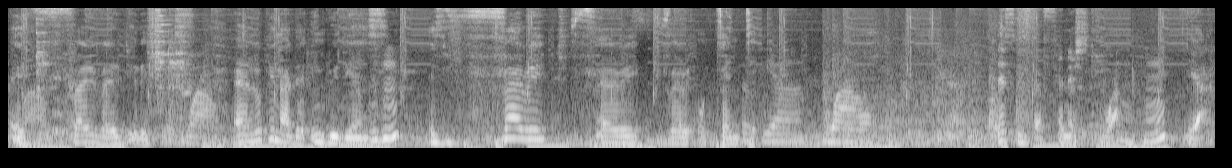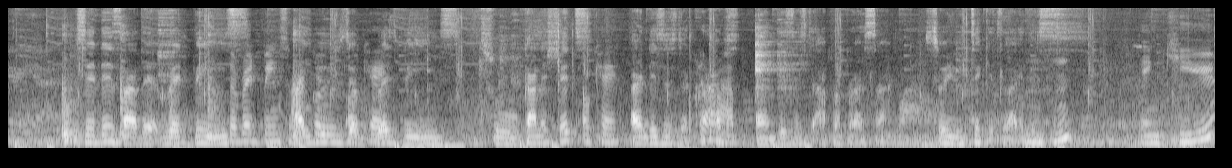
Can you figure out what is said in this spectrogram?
It's very, very delicious. Wow. And looking at the ingredients, mm-hmm. it's very, very, very authentic. Yeah. Wow. This is the finished one. Mm-hmm. Yeah. So these are the red beans. The red beans, I use the okay. red beans to garnish it. Okay. And this is the crabs, crab. and this is the apapransa. Wow. So you take it like this. Mm-hmm. Thank you.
